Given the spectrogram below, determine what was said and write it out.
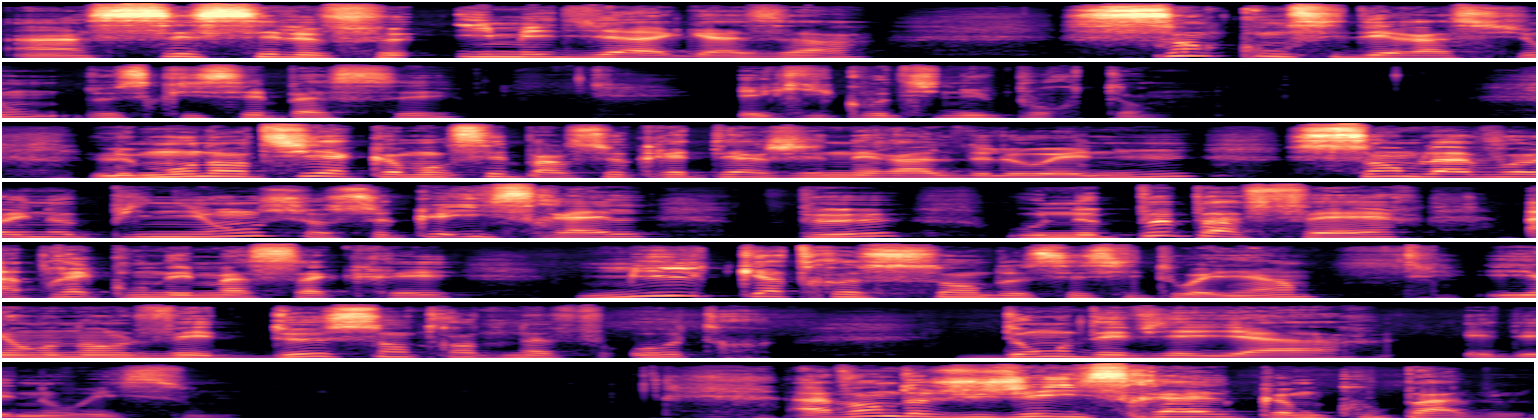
à un cessez-le-feu immédiat à Gaza, sans considération de ce qui s'est passé et qui continue pourtant. Le monde entier, à commencer par le secrétaire général de l'ONU, semble avoir une opinion sur ce que Israël peut ou ne peut pas faire après qu'on ait massacré 1400 de ses citoyens et en enlevé 239 autres, dont des vieillards et des nourrissons. Avant de juger Israël comme coupable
